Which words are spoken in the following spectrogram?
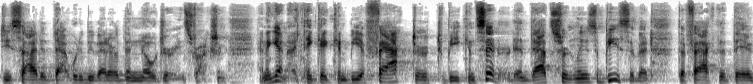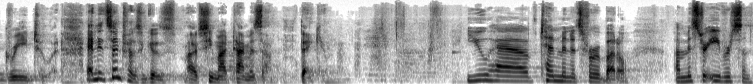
decided that would be better than no jury instruction. And again, I think it can be a factor to be considered, and that certainly is a piece of it, the fact that they agreed to it. And it's interesting because I see my time is up. Thank you. You have 10 minutes for rebuttal. Uh, Mr. Everson.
